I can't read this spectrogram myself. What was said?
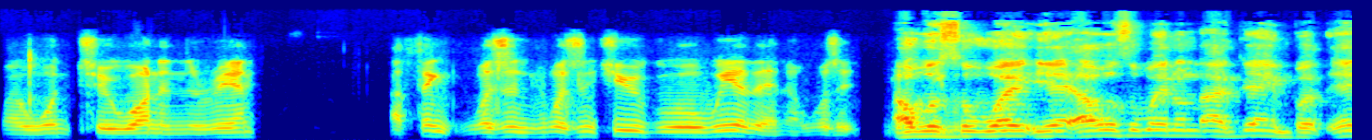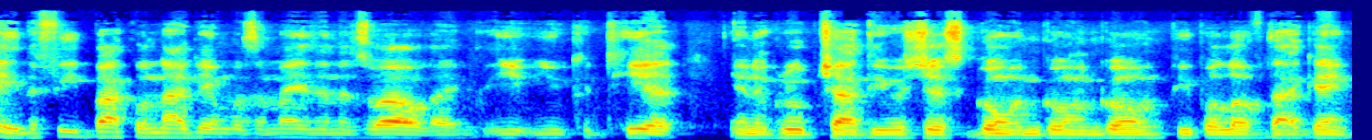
Well, one two one in the rain. I think wasn't wasn't you go away then, or was it? I was away, yeah, I was away on that game, but hey, the feedback on that game was amazing as well. Like you, you could hear in the group chat, he was just going, going, going. People loved that game.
